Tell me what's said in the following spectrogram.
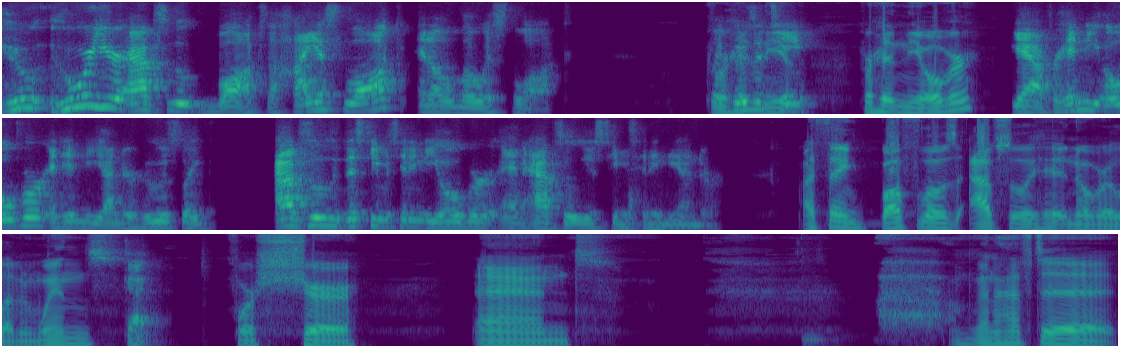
Who who are your absolute locks? The highest lock and a lowest lock. For who's hitting the- team? For hitting the over? Yeah, for hitting the over and hitting the under. Who's like absolutely this team is hitting the over and absolutely this team is hitting the under. I think Buffalo's absolutely hitting over 11 wins Okay. for sure. And I'm going to have to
